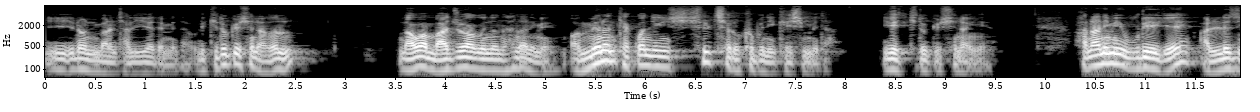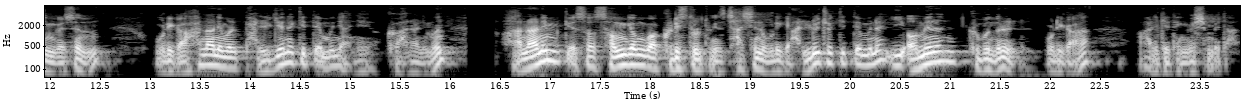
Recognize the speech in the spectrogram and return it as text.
이 런 말을 잘 이해해야 됩니다. 우리 기독교 신앙은 나와 마주하고 있는 하나님의 엄연한 객관적인 실체로 그분이 계십니다. 이게 기독교 신앙이에요. 하나님이 우리에게 알려진 것은 우리가 하나님을 발견했기 때문이 아니에요. 그 하나님은 하나님께서 성경과 그리스도를 통해서 자신을 우리에게 알려줬기 때문에 이 엄연한 그분을 우리가 알게 된 것입니다.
